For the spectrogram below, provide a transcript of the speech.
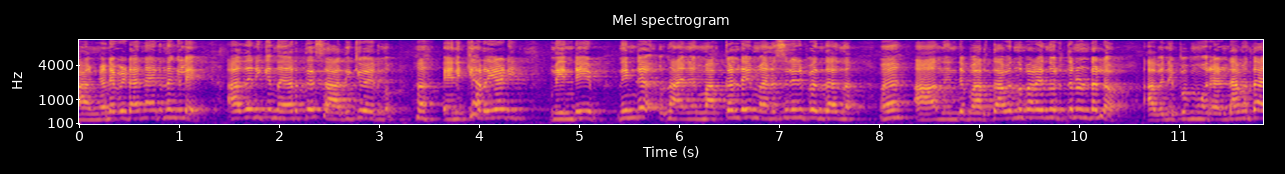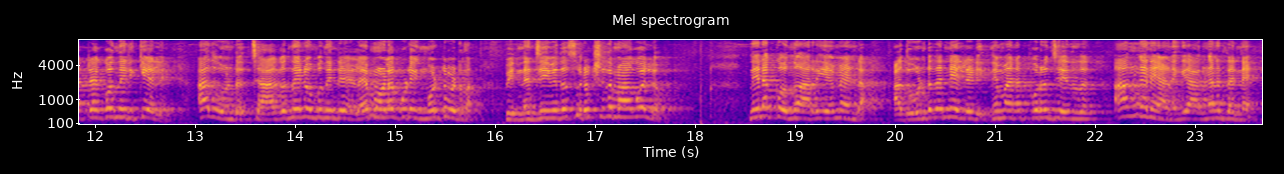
അങ്ങനെ വിടാനായിരുന്നെങ്കിലേ അതെനിക്ക് നേരത്തെ സാധിക്കുമായിരുന്നു എനിക്കറിയാടി നിന്റെയും നിന്റെ മക്കളുടെയും മനസ്സിലിരിപ്പ് എന്താന്ന്? ആ നിന്റെ ഭർത്താവെന്ന് പറയുന്ന ഒരുത്തനുണ്ടല്ലോ. അവനിപ്പം രണ്ടാമത്തെ അറ്റാക്ക് വന്നിരിക്കുകയല്ലേ അതുകൊണ്ട് ചാകുന്നതിന് മുമ്പ് നിന്റെ ഇളയ മോളെ കൂടെ ഇങ്ങോട്ട് വിടണം. പിന്നെ ജീവിതം സുരക്ഷിതമാകുമല്ലോ. നിനക്കൊന്നും അറിയാൻ വേണ്ട. അതുകൊണ്ട് തന്നെയല്ലേടി നീ മനഃപൂർവം ചെയ്യുന്നത്. അങ്ങനെയാണെങ്കിൽ അങ്ങനെ തന്നെ.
